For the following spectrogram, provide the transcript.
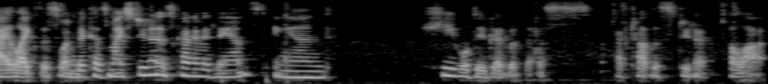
I like this one because my student is kind of advanced and he will do good with this. I've taught this student a lot.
